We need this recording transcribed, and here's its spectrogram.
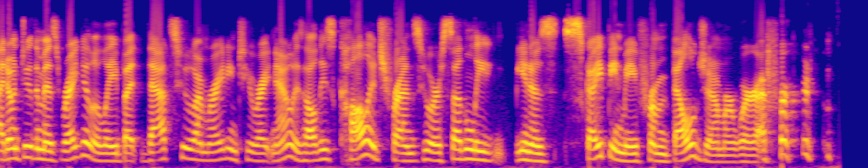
I don't do them as regularly, but that's who I'm writing to right now is all these college friends who are suddenly, you know, skyping me from Belgium or wherever.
